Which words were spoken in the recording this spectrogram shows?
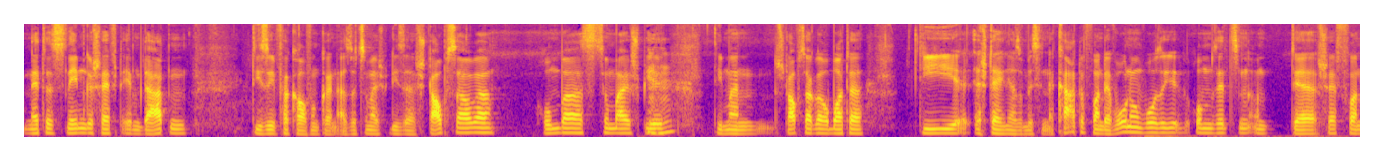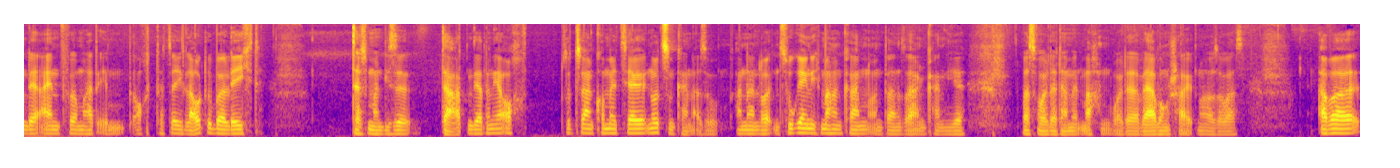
nettes Nebengeschäft, eben Daten, die sie verkaufen können. Also zum Beispiel dieser Staubsauger, Rumbas zum Beispiel, die man, Staubsaugerroboter, die erstellen ja so ein bisschen eine Karte von der Wohnung, wo sie rumsitzen und der Chef von der einen Firma hat eben auch tatsächlich laut überlegt, dass man diese Daten ja dann ja auch sozusagen kommerziell nutzen kann, also anderen Leuten zugänglich machen kann und dann sagen kann, hier, was wollt ihr damit machen? Wollt ihr Werbung schalten oder sowas? Aber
